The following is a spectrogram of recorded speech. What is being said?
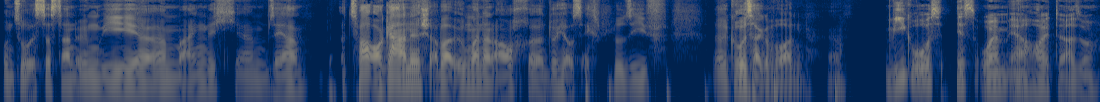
Und so ist das dann irgendwie ähm, eigentlich ähm, sehr, zwar organisch, aber irgendwann dann auch äh, durchaus explosiv äh, größer geworden. Ja. Wie groß ist OMR heute? Also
